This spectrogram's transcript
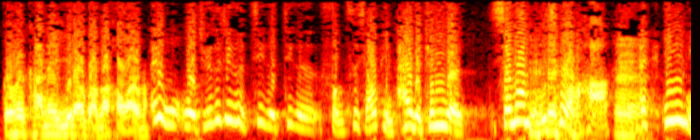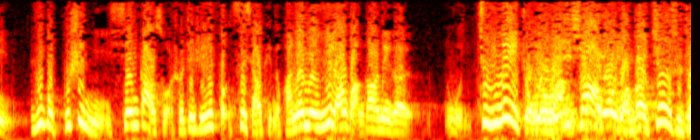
看那医疗广告好玩吗？哎，我我觉得这个这个这个讽刺小品拍的真的相当不错哈。嗯。哎，因为你如果不是你先告诉我说这是一讽刺小品的话，那那医疗广告那个我就是那种有一些医疗广告就是这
